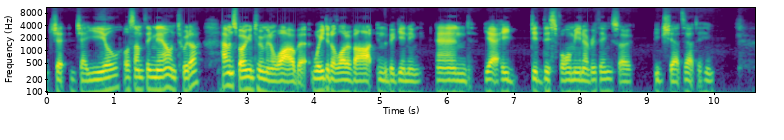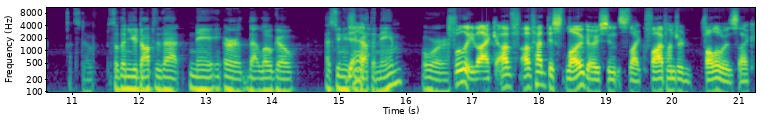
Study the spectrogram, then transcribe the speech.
J- Jail or something now on Twitter. Haven't spoken to him in a while, but we did a lot of art in the beginning, and yeah, he did this for me and everything. So big shouts out to him. That's dope. So then you adopted that name or that logo as soon as you got the name, or Fully, like I've I've had this logo since like 500 followers, like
